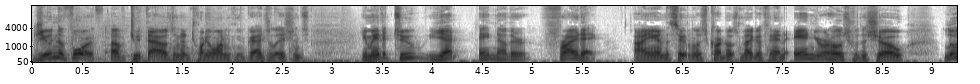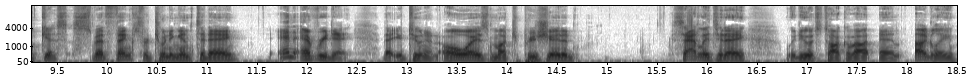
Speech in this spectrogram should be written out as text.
June the 4th of 2021. Congratulations. You made it to yet another Friday. I am the St. Louis Cardinals mega fan and your host for the show, Lucas Smith. Thanks for tuning in today and every day that you tune in. Always much appreciated. Sadly, today we do have to talk about an ugly,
